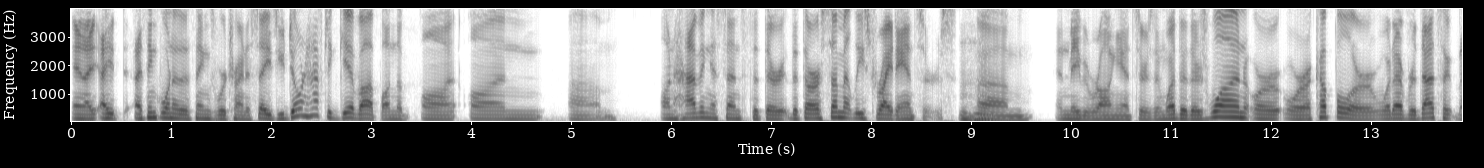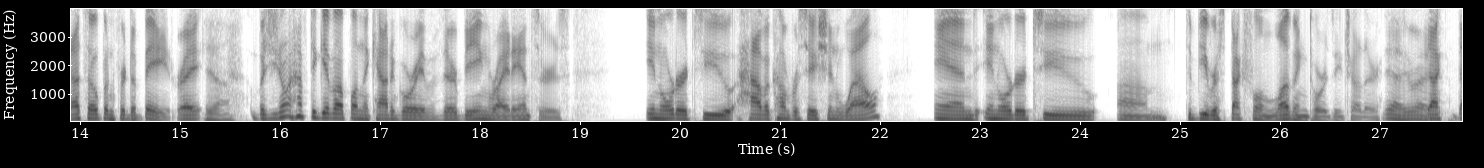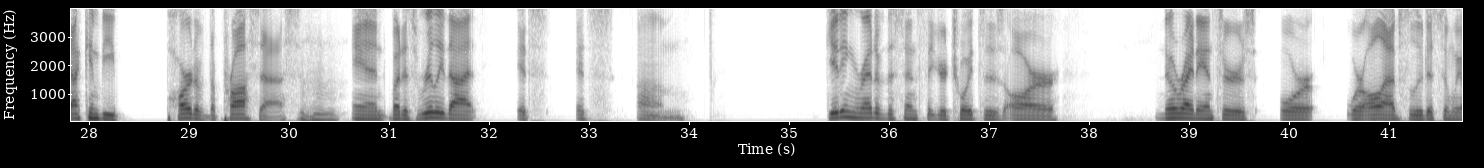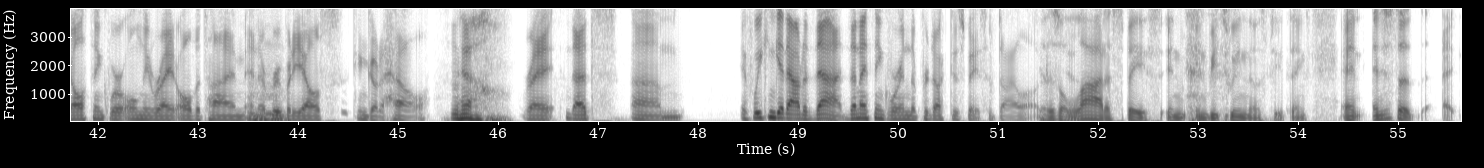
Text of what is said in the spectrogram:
and I, I I think one of the things we're trying to say is you don't have to give up on the on on um, on having a sense that there that there are some at least right answers. Mhm. Um, and maybe wrong answers, and whether there's one or or a couple or whatever, that's a, that's open for debate, right? Yeah. But you don't have to give up on the category of there being right answers in order to have a conversation well, and in order to um, to be respectful and loving towards each other Yeah, you're right. that that can be part of the process Mhm. and but it's really that it's it's um getting rid of the sense that your choices are no right answers or we're all absolutists and we all think we're only right all the time and Mhm. everybody else can go to hell Yeah. right that's um if we can get out of that then i think we're in the productive space of dialogue Yeah, there's a Yeah. lot of space in in between those two things, and and just a, I-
